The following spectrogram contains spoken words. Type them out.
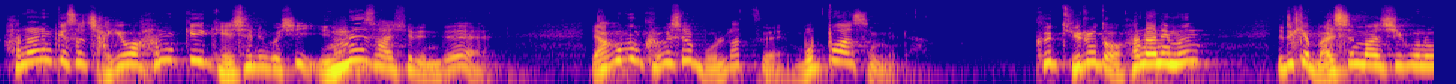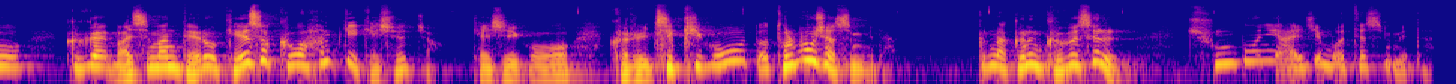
하나님께서 자기와 함께 계시는 것이 있는 사실인데 야곱은 그것을 몰랐어요. 못 보았습니다. 그 뒤로도 하나님은 이렇게 말씀하시고 그가 말씀한 대로 계속 그와 함께 계셨죠. 계시고 그를 지키고 또 돌보셨습니다. 그러나 그는 그것을 충분히 알지 못했습니다.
